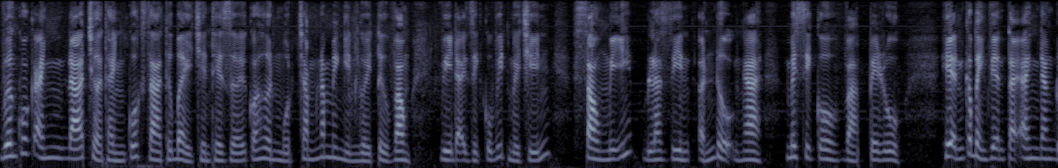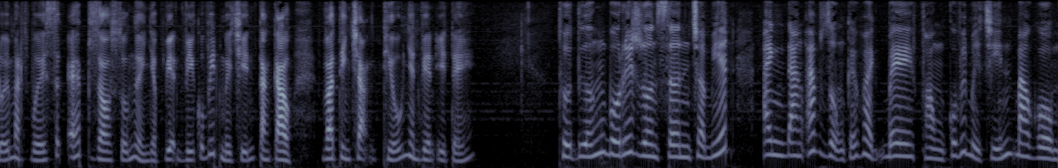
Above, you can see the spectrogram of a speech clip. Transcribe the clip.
Vương quốc Anh đã trở thành quốc gia thứ bảy trên thế giới có hơn 150.000 người tử vong vì đại dịch COVID-19 sau Mỹ, Brazil, Ấn Độ, Nga, Mexico và Peru. Hiện các bệnh viện tại Anh đang đối mặt với sức ép do số người nhập viện vì COVID-19 tăng cao và tình trạng thiếu nhân viên y tế. Thủ tướng Boris Johnson cho biết anh đang áp dụng kế hoạch B phòng COVID-19 bao gồm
